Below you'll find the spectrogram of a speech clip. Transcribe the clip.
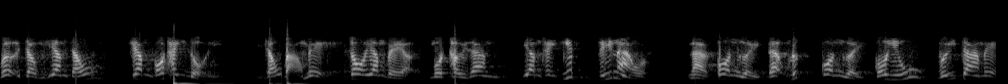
vợ chồng em cháu xem có thay đổi. Cháu bảo mẹ cho em về một thời gian em sẽ biết thế nào là con người đạo đức, con người có hiếu với cha mẹ.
